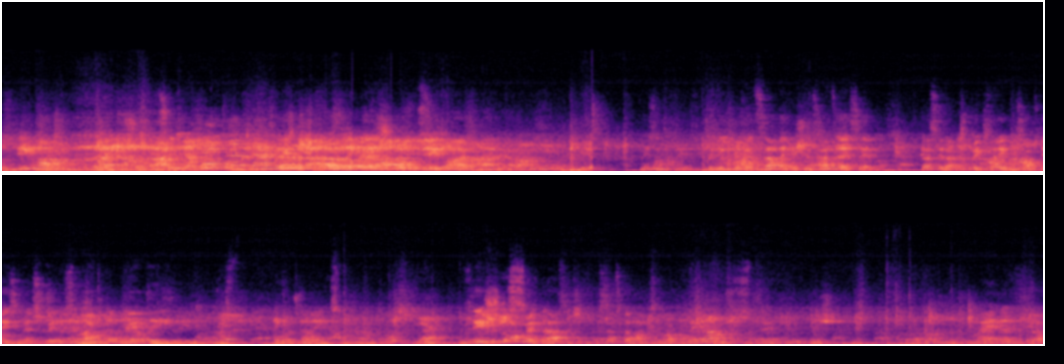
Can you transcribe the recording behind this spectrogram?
Uz divām. Kad jūs būsiet salikuši, jūs redzēsiet, kas ir atšķirīgs arī mēs apstīsimies viduslaiku pilnīgi. Tieši konkrēti tās ir sastāvāms Latvijā. Mēģināt jau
